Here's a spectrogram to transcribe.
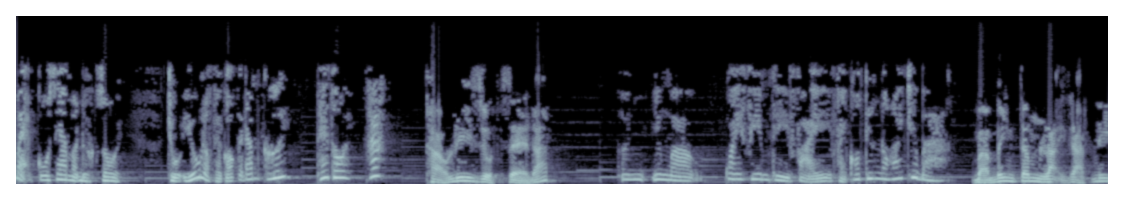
mẹ cô xem là được rồi. Chủ yếu là phải có cái đám cưới, thế thôi, ha? Thảo Ly ruột rè đáp. Ờ, nhưng mà quay phim thì phải phải có tiếng nói chứ bà. Bà Minh Tâm lại gạt đi.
